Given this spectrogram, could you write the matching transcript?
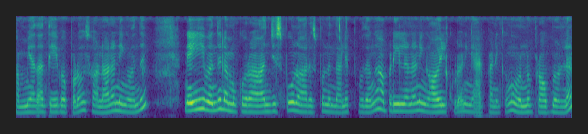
கம்மியாக தான் தேவைப்படும். ஸோ அதனால் நீங்கள் வந்து நெய் வந்து நமக்கு ஒரு அஞ்சு ஸ்பூன் ஆறு ஸ்பூன் இருந்தாலே போதுங்க. அப்படி இல்லைன்னா நீங்கள் ஆயில் கூட நீங்கள் ஆட் பண்ணிக்கோங்க. ஒன்றும் ப்ராப்ளம் இல்லை.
